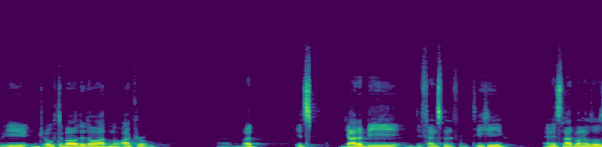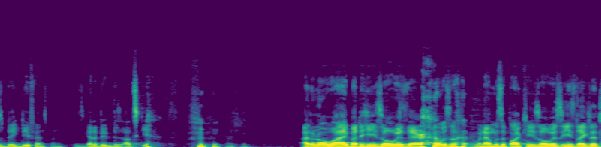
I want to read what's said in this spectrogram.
we joked about it a lot in the locker room. Uh, but it's got to be defenseman from Tihi, and it's not one of those big defensemen. It's got to be Bizatsky. I don't know why, but he's always there. I was a, when I'm with the puck, he's always he's like that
